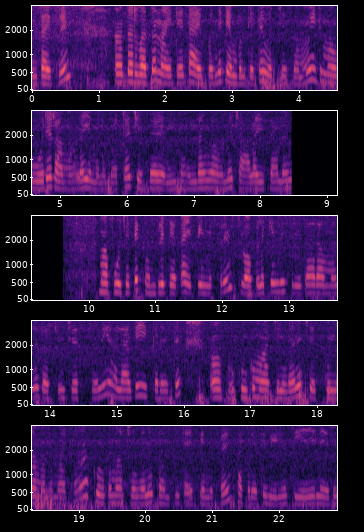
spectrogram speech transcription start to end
ఉంటాయి ఫ్రెండ్స్. తర్వాత నైట్ అయితే అయిపోయింది. టెంపుల్కి అయితే వచ్చేసాము. ఇది మా ఊరే రామాలయం అనమాట చూసారు ఎంత అందంగా ఉందో చాలా విశాలంగా మా పూజ అయితే కంప్లీట్ అయితే అయిపోయింది ఫ్రెండ్స్. లోపలికి వెళ్ళి సీతారామని దర్శనం చేసుకొని అలాగే ఇక్కడైతే కుంకుమార్చన కానీ చేసుకున్నాం అన్నమాట కుంకుమార్చన కానీ కంప్లీట్ అయిపోయింది ఫ్రెండ్స్. అక్కడైతే వీడియో తీయలేదు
